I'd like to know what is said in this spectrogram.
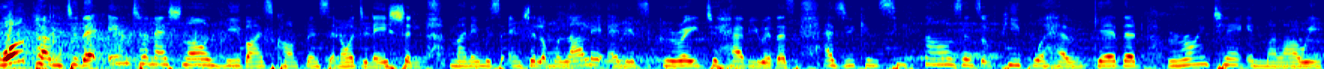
Welcome to the International Levi's Conference and Ordination. My name is Angela Mulale and it's great to have you with us. As you can see, thousands of people have gathered right here in Malawi,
